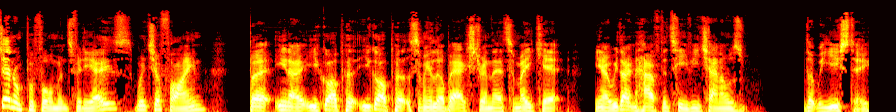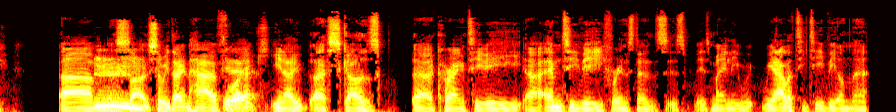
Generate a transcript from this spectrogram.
general performance videos, which are fine, but you know you've got to put you got to put something a little bit extra in there to make it. You know, we don't have the TV channels that we used to um, mm. as such. So we don't have yeah. like you know uh, Scuzz, uh, Kerrang TV, uh, MTV, for instance, is is mainly re- reality TV on there,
